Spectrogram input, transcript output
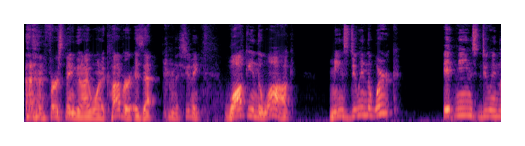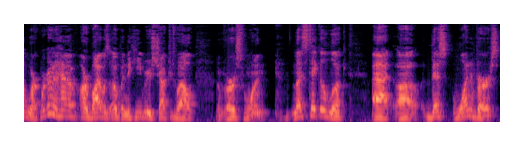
first thing that I want to cover is that, excuse me, walking the walk means doing the work. It means doing the work. We're going to have our Bibles open to Hebrews chapter 12, verse 1. Let's take a look at uh, this one verse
